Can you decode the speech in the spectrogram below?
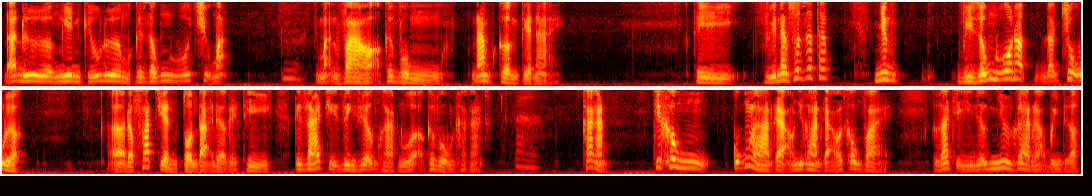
đã đưa nghiên cứu đưa một cái giống lúa chịu mặn. Ừ. mặn vào ở cái vùng Nam Cường Tiền Hải thì vì năng suất rất thấp nhưng vì giống lúa nó đã trụ được ờ, đã phát triển tồn tại được ấy, thì cái giá trị dinh dưỡng của hạt lúa ở cái vùng khác hẳn. À. khác hẳn. Chứ không cũng là hạt gạo nhưng hạt gạo ấy không phải giá trị dinh dưỡng như cái hạt gạo bình thường.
